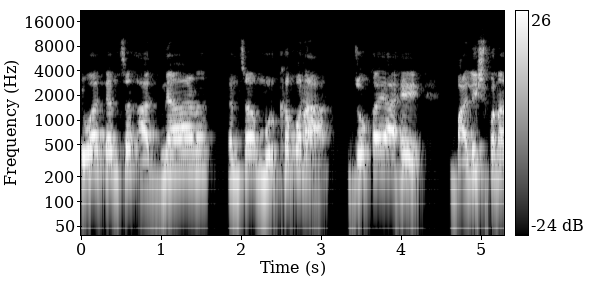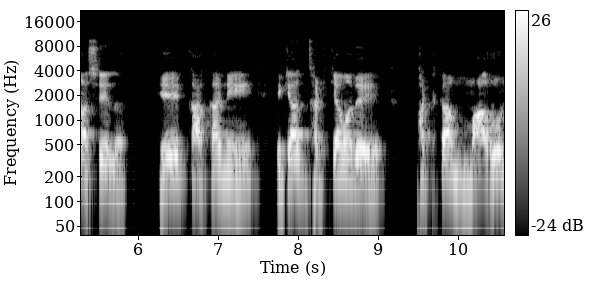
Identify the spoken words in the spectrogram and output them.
किंवा त्यांचं अज्ञान त्यांचा मूर्खपणा जो काय आहे बालिशपणा असेल हे काकांनी एका झटक्यामध्ये फटका मारून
